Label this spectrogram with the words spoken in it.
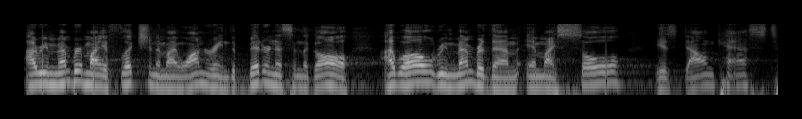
I remember my affliction and my wandering, the bitterness and the gall. I will remember them, and my soul is downcast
